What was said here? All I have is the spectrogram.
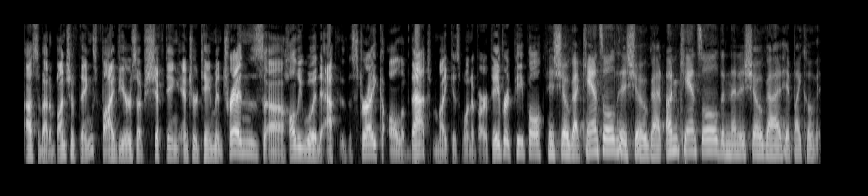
us about a bunch of things: five years of shifting entertainment trends, uh, Hollywood after the strike, all of that. Mike is one of our favorite people. His show got canceled. His show got uncanceled, and then his show got hit by COVID.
